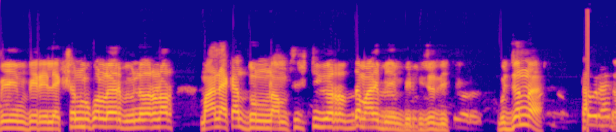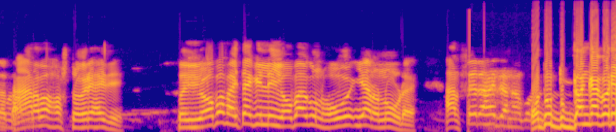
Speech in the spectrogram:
বিএমপির ইলেকশন মুখল লয়ের বিভিন্ন ধরনের মানে এখন দুর্নাম সৃষ্টি করে মানে বিএমপির কিছু দি। বুঝছেন না? আর আবার হস্ত করে হাই তো ইয়বা ফাইতা গেলে ইয়বা গুণ হও ইয়ানো নোড়ে আর কত দুর্দাঙ্গা করে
